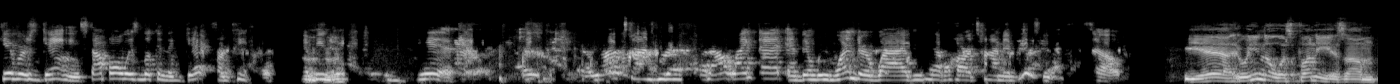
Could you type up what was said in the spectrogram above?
Givers gain. Stop always looking to get from people and be willing to give. A lot of times we don't start out like that, and then we wonder why we have a hard time in business. So yeah, well, you know what's funny is um,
